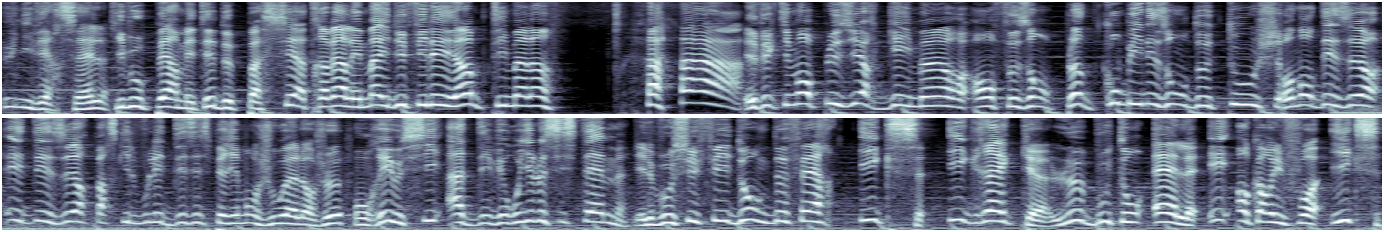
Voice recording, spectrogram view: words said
universel qui vous permettait de passer à travers les mailles du filet, un hein, petit malin Effectivement, plusieurs gamers, en faisant plein de combinaisons de touches pendant des heures et des heures parce qu'ils voulaient désespérément jouer à leur jeu, ont réussi à déverrouiller le système. Il vous suffit donc de faire X, Y, le bouton L et encore une fois X.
